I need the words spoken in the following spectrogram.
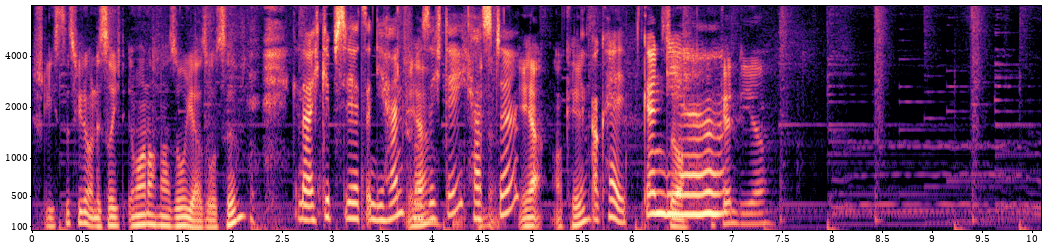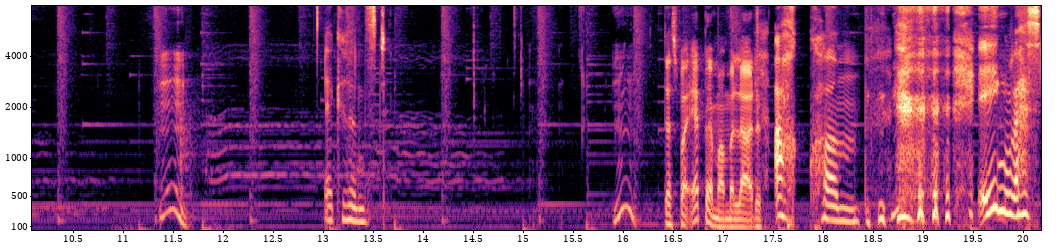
schließt es wieder und es riecht immer noch nach Sojasauce. Genau, ich gebe es dir jetzt in die Hand, Ja. vorsichtig. Hast du? Ja, okay. Okay, gönn So, dir. gönn dir. Er grinst. Das war Erdbeermarmelade. Ach komm. irgendwas,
